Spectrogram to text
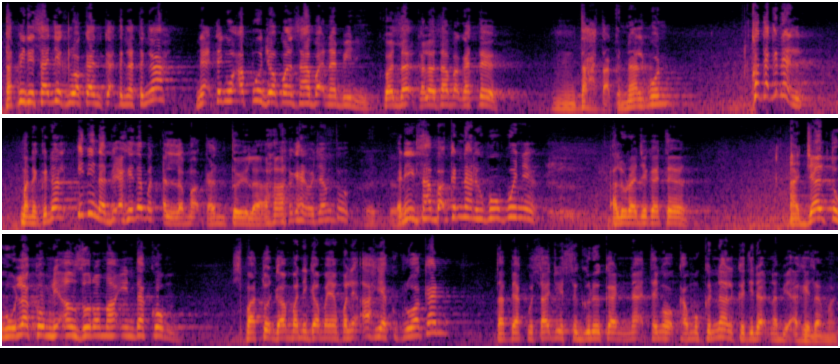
Tapi dia saja keluarkan kat tengah-tengah nak tengok apa jawapan sahabat Nabi ni. Kalau, kalau sahabat kata entah hmm, tak kenal pun. Kau tak kenal? Mana kenal? Ini Nabi akhir zaman. Alamak kantoi lah. Kan macam tu. Betul. jadi sahabat kenal rupa-rupanya. Lalu raja kata ajaltuhu lakum li anzura ma indakum. Sepatut gambar ni gambar yang paling akhir aku keluarkan tapi aku saja segerakan nak tengok kamu kenal ke tidak Nabi akhir zaman.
